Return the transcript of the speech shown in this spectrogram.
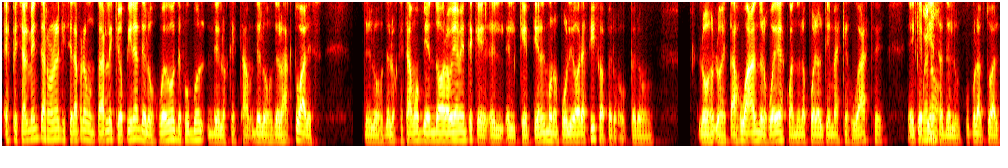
especialmente a Ronald quisiera preguntarle qué opinas de los juegos de fútbol de los que están, de los, de los actuales de los, de los que estamos viendo ahora. Obviamente que el, que tiene el monopolio ahora es FIFA, pero, pero los, los estás jugando, los juegas. ¿Cuándo fue la última vez que jugaste? Eh, ¿Qué piensas del fútbol actual?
